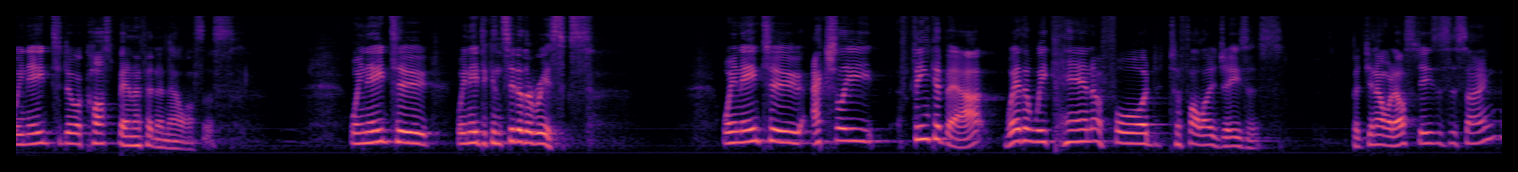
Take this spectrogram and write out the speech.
We need to do a cost benefit analysis. We need to, we need to consider the risks. We need to actually think about whether we can afford to follow Jesus. But you know what else Jesus is saying?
